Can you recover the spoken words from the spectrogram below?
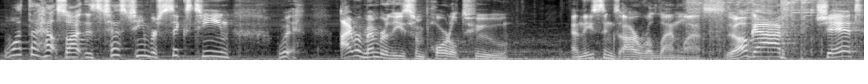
What the hell? So uh, I- it's test chamber 16. I remember these from Portal 2, and these things are relentless. Oh god! Shit!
